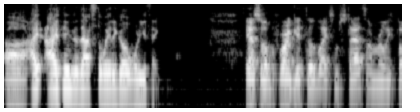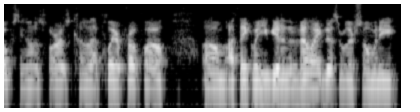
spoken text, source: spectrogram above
Uh, I I think that that's the way to go. What do you think? Yeah. So before I get to like some stats, I'm really focusing on as far as kind of that player profile. Um, I think when you get an event like this where there's so many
